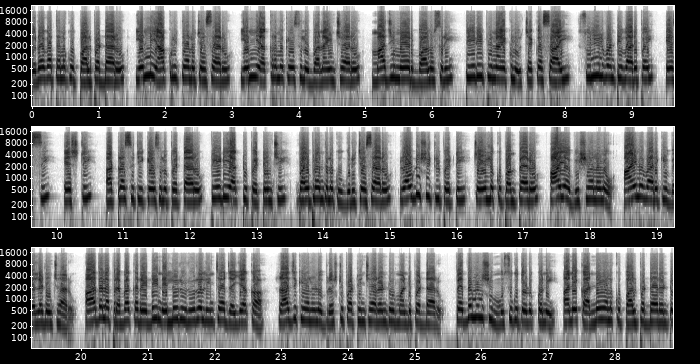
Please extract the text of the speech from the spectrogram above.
దురాగతాలకు పాల్పడ్డారు? ఎన్ని ఆకృత్యాలు చేశారు? ఎన్ని అక్రమ కేసులు బనాయించారు? మాజీ మేయర్ భానుశ్రీ టీడీపీ నాయకులు చెక్క సాయి సునీల్ వంటి వారిపై ఎస్సీ ఎస్టీ అట్రాసిటీ కేసులు పెట్టారు. పీడీ యాక్టు పెట్టించి భయభ్రాంతులకు గురిచేశారు రౌడీషీట్లు పెట్టి జైళ్ళకు పంపారు. ఆయా విషయాలను ఆయన వారికి వెల్లడించారు. ఆదల ప్రభాకర్ రెడ్డి నెల్లూరు రూరల్ ఇన్ఛార్జ్ అయ్యాక రాజకీయాలను భ్రష్టు పట్టించారంటూ మండిపడ్డారు. పెద్ద మనిషి ముసుగు తొడుక్కొని అనేక అన్యాయాలకు పాల్పడ్డారంటూ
